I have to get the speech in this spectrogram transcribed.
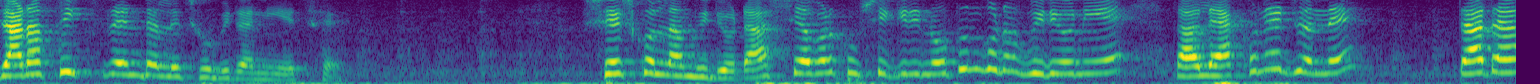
যারা ফিক্সড রেন্টালে ছবিটা নিয়েছে। শেষ করলাম ভিডিওটা। আসছি আবার খুব শিগগিরই নতুন কোনো ভিডিও নিয়ে। তাহলে এখনের জন্যে টাটা।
